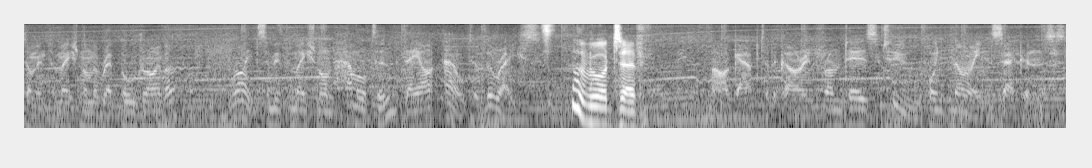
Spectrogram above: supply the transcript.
Some information on the Red Bull driver. Right, some information on Hamilton. They are out of the race. Co to było Jeff? Our gap to the car front is 2.9 seconds.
